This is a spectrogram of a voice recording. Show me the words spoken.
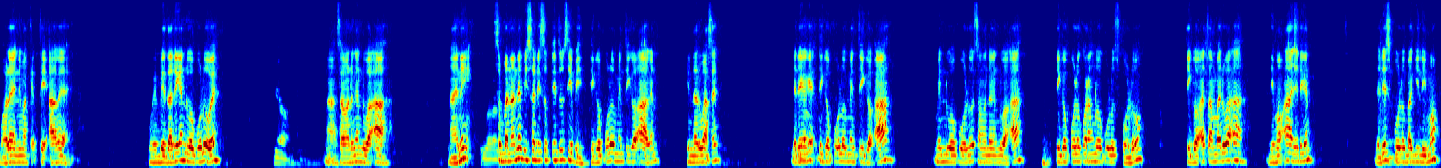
boleh ini pakai TA ya. WB tadi kan 20 ya. Ya. Nah, sama dengan 2A. Nah, ini Dua. sebenarnya bisa disubstitusi, Pi. 30 min 3A kan. Hindar luas ya. Jadi Ya. kakek 30 min 3A min 20 sama dengan 2A. 30 kurang 20 10. 3A tambah 2A. 5A jadi kan. Jadi 10 bagi 5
